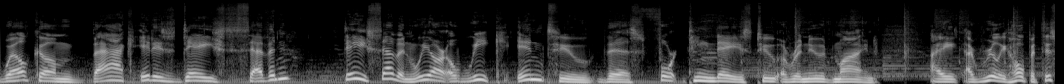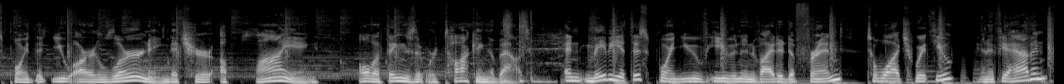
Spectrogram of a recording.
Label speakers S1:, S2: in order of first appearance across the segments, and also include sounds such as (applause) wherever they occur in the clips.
S1: Welcome back. It is day seven. Day seven. We are a week into this 14 days to a renewed mind. I, I really hope at this point that you are learning, that you're applying all the things that we're talking about. And maybe at this point, you've even invited a friend to watch with you. And if you haven't,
